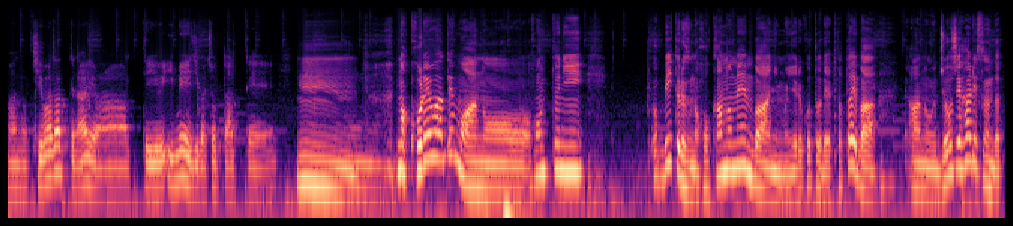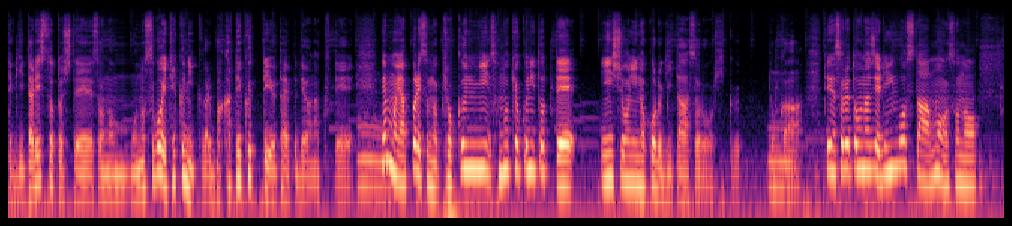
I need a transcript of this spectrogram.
あの際立ってないよなっていうイメージがちょっとあって、うん。うん。まあこれはでもあの本当にビートルズの他のメンバーにも言えることで例えばあのジョージ・ハリスンだってギタリストとしてそのものすごいテクニックがバカテクっていうタイプではなくてうん。でもやっぱりその曲にその曲にとって印象に残るギターソロを弾くとか、でそれと同じでリンゴスターもそのじ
